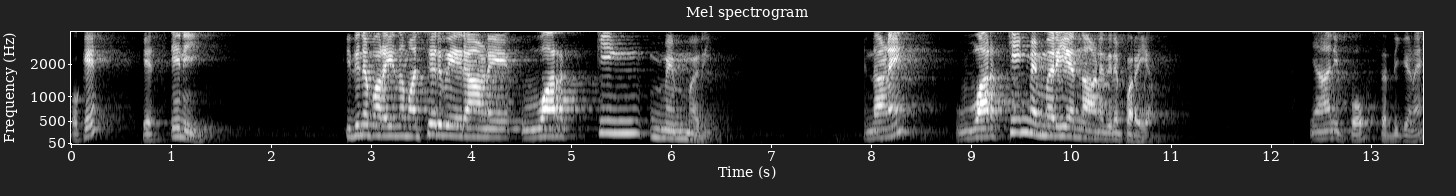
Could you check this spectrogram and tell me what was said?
ഓക്കെ? യെസ് ഇനി ഇതിനെ പറയുന്ന മറ്റൊരു പേരാണ് വർക്കിംഗ് മെമ്മറി. എന്താണ്? വർക്കിംഗ് മെമ്മറി എന്നാണ് ഇതിനെ പറയാം. ഞാനിപ്പോൾ ശ്രദ്ധിക്കണേ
